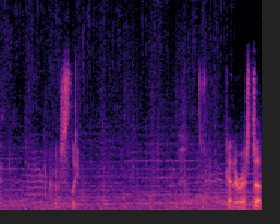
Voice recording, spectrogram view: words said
to go to sleep. Gotta rest up.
